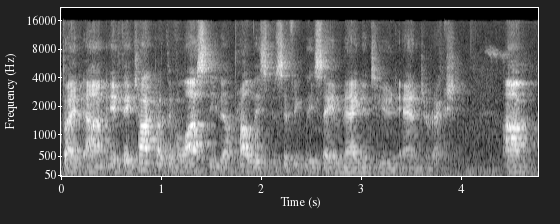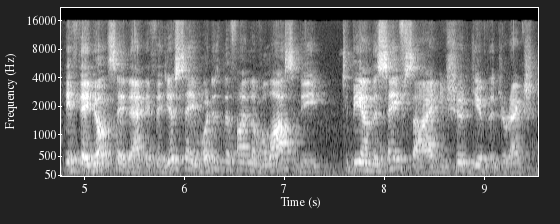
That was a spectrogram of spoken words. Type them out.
But um, if they talk about the velocity, they'll probably specifically say magnitude and direction. Um, if they don't say that, if they just say what is the final velocity, to be on the safe side, you should give the direction.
